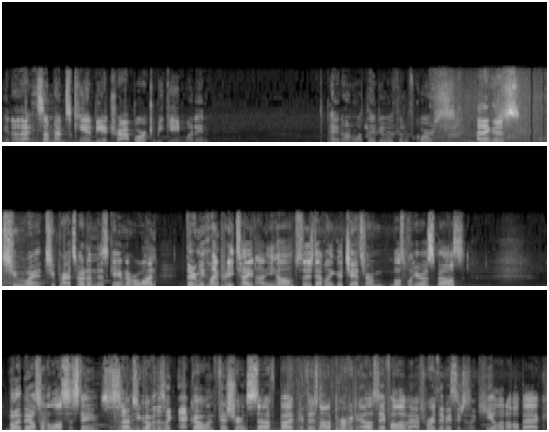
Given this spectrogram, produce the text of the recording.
you know, that sometimes can be a trap or it can be game winning. Depending on what they do with it, of course. I think there's two way, two parts about it in this game. Number one, they're gonna be playing pretty tight on eHome, so there's definitely a good chance for multiple hero spells. But they also have a lot of sustain. So sometimes you go for this like Echo and Fissure and stuff, but if there's not a perfect LSA follow up afterwards, they basically just like heal it all back.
